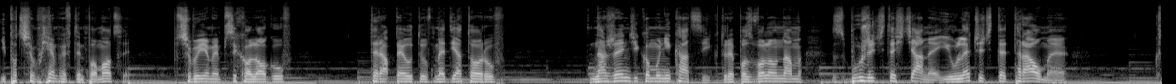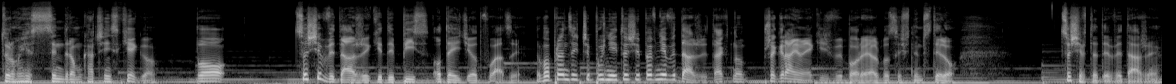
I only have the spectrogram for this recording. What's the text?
I potrzebujemy w tym pomocy. Potrzebujemy psychologów, terapeutów, mediatorów, narzędzi komunikacji, które pozwolą nam zburzyć tę ścianę i uleczyć tę traumę, którą jest syndrom Kaczyńskiego. Bo co się wydarzy, kiedy PiS odejdzie od władzy? No bo prędzej czy później to się pewnie wydarzy, tak? No przegrają jakieś wybory albo coś w tym stylu. Co się wtedy wydarzy?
